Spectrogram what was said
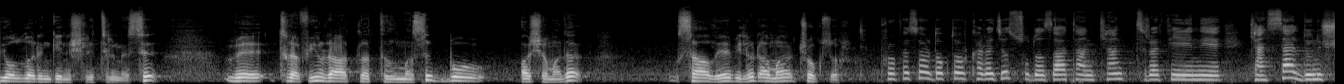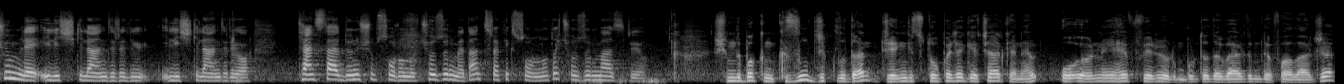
yolların genişletilmesi ve trafiğin rahatlatılması bu aşamada sağlayabilir ama çok zor. Profesör Doktor Karacasu da zaten kent trafiğini kentsel dönüşümle ilişkilendiriyor. Kentsel dönüşüm sorunu çözülmeden trafik sorunu da çözülmez diyor. Şimdi bakın Kızılcıklı'dan Cengiz Topel'e geçerken o örneği hep veriyorum. Burada da verdim defalarca.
